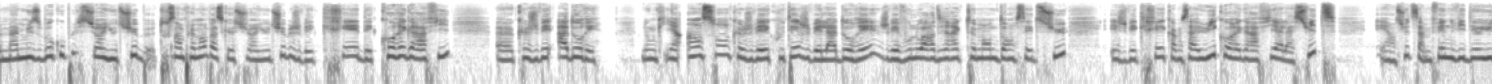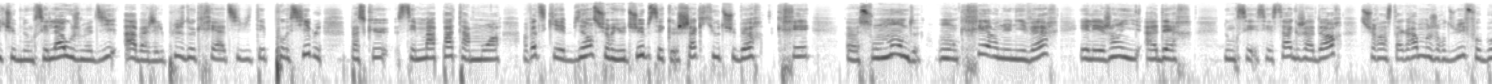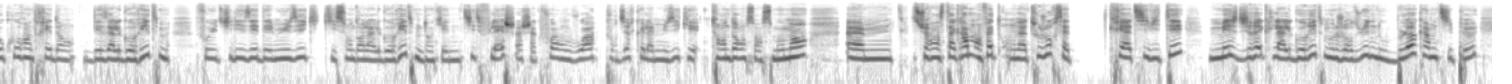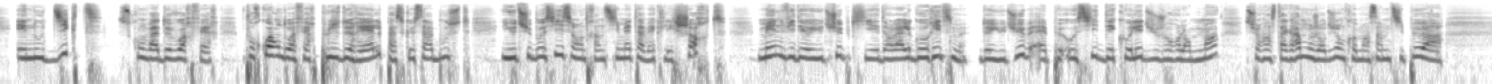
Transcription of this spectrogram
m'amuse beaucoup plus sur YouTube, tout simplement parce que sur YouTube je vais créer des chorégraphies euh, que je vais adorer. Donc il y a un son que je vais écouter, je vais l'adorer, je vais vouloir directement danser dessus et je vais créer comme ça huit chorégraphies à la suite et ensuite ça me fait une vidéo YouTube. Donc c'est là où je me dis ah bah j'ai le plus de créativité possible parce que c'est ma patte à moi. En fait ce qui est bien sur YouTube c'est que chaque YouTuber crée euh, son monde, on crée un univers et les gens y adhèrent. Donc c'est ça que j'adore. Sur Instagram aujourd'hui il faut beaucoup rentrer dans des algorithmes, il faut utiliser des musiques qui sont dans l'algorithme. Donc il y a une petite flèche à chaque fois on voit pour dire que la musique est tendance en ce moment. Euh, sur Instagram en fait on a toujours cette créativité, mais je dirais que l'algorithme aujourd'hui nous bloque un petit peu et nous dicte ce qu'on va devoir faire. Pourquoi on doit faire plus de réel? Parce que ça booste. YouTube aussi, c'est en train de s'y mettre avec les shorts, mais une vidéo YouTube qui est dans l'algorithme de YouTube, elle peut aussi décoller du jour au lendemain. Sur Instagram, aujourd'hui, on commence un petit peu à,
